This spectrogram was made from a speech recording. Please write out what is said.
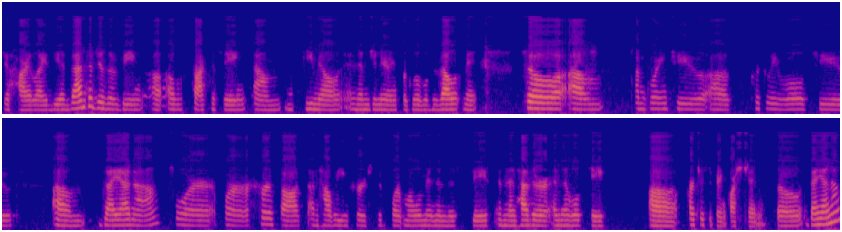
to highlight the advantages of being uh, of practicing um, female in engineering for global development. So um, I'm going to uh, quickly roll to um, Diana for for her thoughts on how we encourage support more women in this space, and then Heather, and then we'll take a participant question. So Diana?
